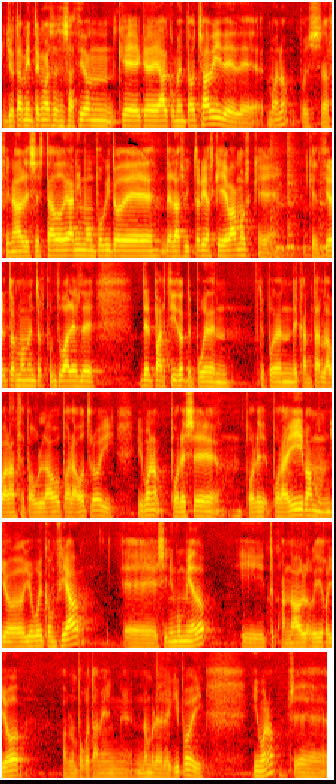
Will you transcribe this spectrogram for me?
yo también tengo esa sensación que, que ha comentado Xavi de, de, bueno, pues al final ese estado de ánimo un poquito de, de las victorias que llevamos, que, que en ciertos momentos puntuales de, del partido te pueden, te pueden decantar la balanza para un lado o para otro y, y bueno, por, ese, por, por, ahí vamos, yo, yo voy confiado, eh, sin ningún miedo y cuando hablo, digo yo, hablo un poco también en nombre del equipo y, y bueno, se,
